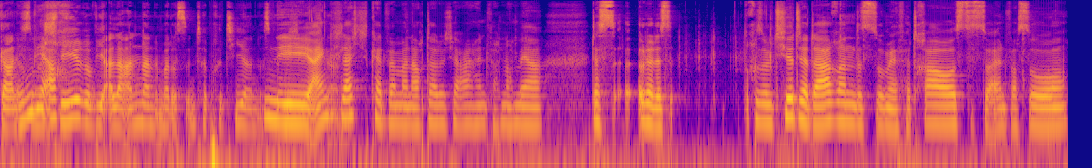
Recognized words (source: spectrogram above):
Gar nicht Irgendwie so eine Schwere, wie alle anderen immer das interpretieren. Das Nee, eigentlich. Leichtigkeit, weil man auch dadurch ja einfach noch mehr, das, oder das resultiert ja darin, dass du mehr vertraust, dass du einfach so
